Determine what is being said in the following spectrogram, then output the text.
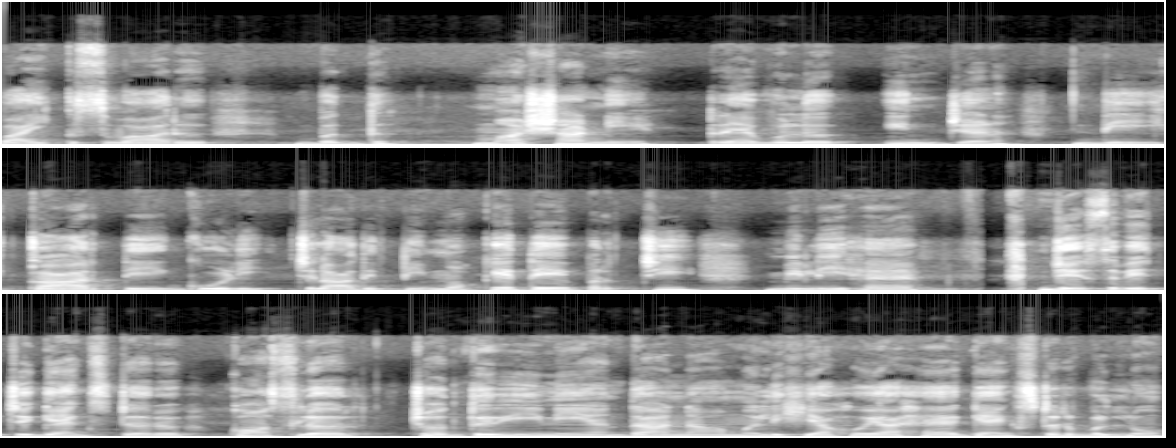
ਬਾਈਕ ਸਵਾਰ ਬਦਮਾਸ਼ਾਂ ਨੇ ਟਰੈਵਲ ਇੰਜਨ ਦੀ ਕਾਰ ਤੇ ਗੋਲੀ ਚਲਾ ਦਿੱਤੀ। ਮੌਕੇ ਤੇ ਪਰਚੀ ਮਿਲੀ ਹੈ। ਜਿਸ ਵਿੱਚ ਗੈਂਗਸਟਰ, ਕੌਂਸਲਰ ਚੌਧਰੀ ਨੇ ਦਾ ਨਾਮ ਲਿਖਿਆ ਹੋਇਆ ਹੈ। ਗੈਂਗਸਟਰ ਵੱਲੋਂ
